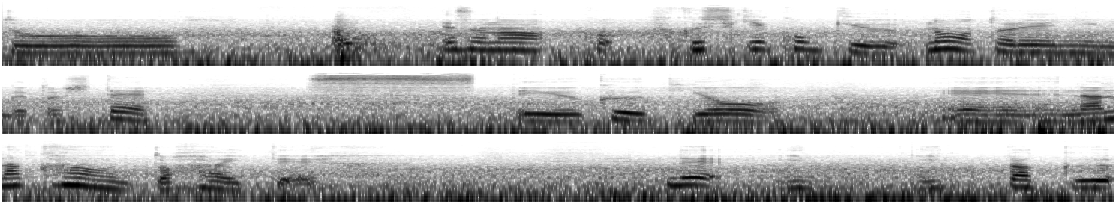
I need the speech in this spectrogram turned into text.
とでその腹式呼吸のトレーニングとしてスっていう空気をえー、7カウント吐いてで1泊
